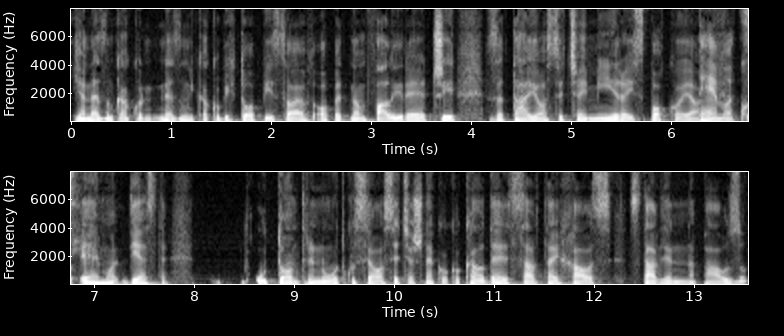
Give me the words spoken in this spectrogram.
Ja ne znam kako, ne znam ni kako bih to opisao, evo, opet nam fali reči za taj osjećaj mira i spokoja. Te emocije. Emo, jeste u tom trenutku se osjećaš nekako kao da je sav taj haos stavljen na pauzu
